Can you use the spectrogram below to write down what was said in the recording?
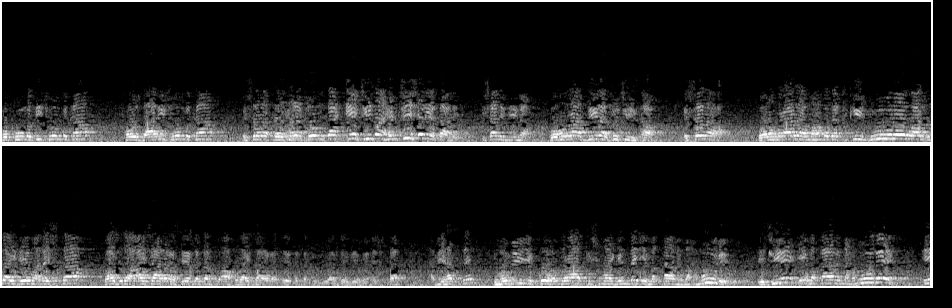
حکومتی چون بکا فوجداری چون بکا اس طرح فیصلہ چون بکا یہ چیزاں ہچی شریعت آلے اشانی دینا وہ ہمارا پیغمبران محمد اچکی نور واسدہ دیوا نشتا واسدہ اشارہ رسیر نکن، تو آخدا اشارہ رسیر نکن نور واسدہ دیوا نشتا ہمیں ہستے تو ہمیں یہ کوہمرات کی شمائی گندے، یہ مقام محمود ہے۔ یہ چیئے؟ یہ مقام محمود ہے۔ یہ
